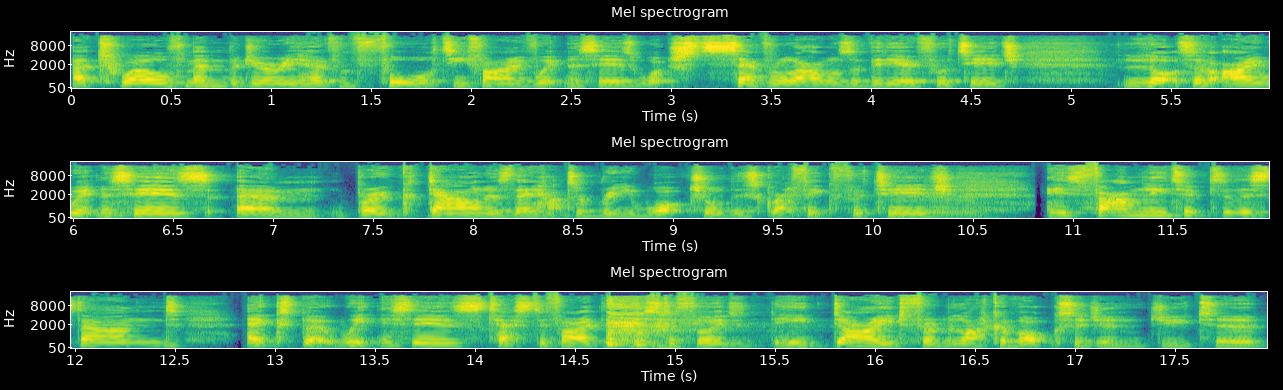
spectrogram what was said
A 12 member jury heard from 45 witnesses, watched several hours of video footage. Lots of eyewitnesses um, broke down as they had to re-watch all this graphic footage. His family took to the stand. Expert witnesses testified that Mr. Floyd he died from lack of oxygen due to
